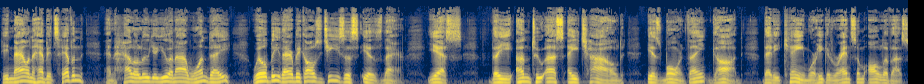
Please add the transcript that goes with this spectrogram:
he now inhabits heaven. And hallelujah, you and I one day will be there because Jesus is there. Yes, the unto us a child is born. Thank God that he came where he could ransom all of us.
